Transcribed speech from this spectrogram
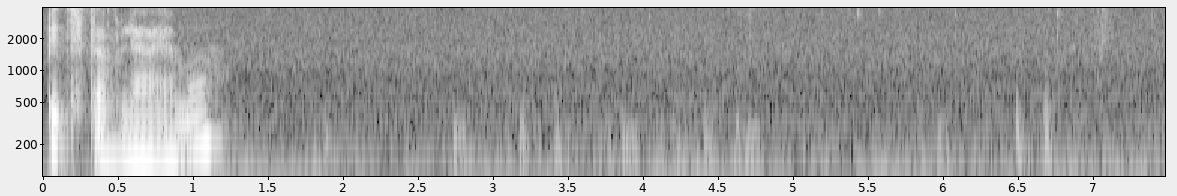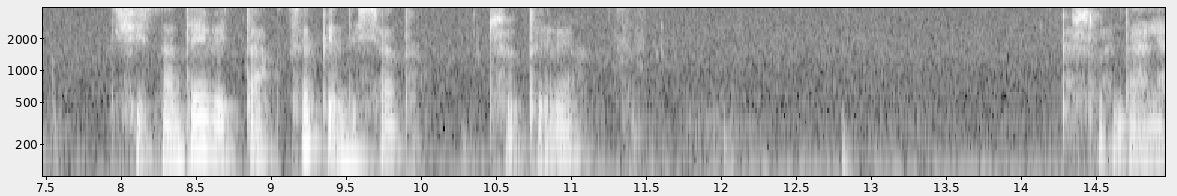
Підставляємо. Шість на 9, так, це 54. Пішли далі.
